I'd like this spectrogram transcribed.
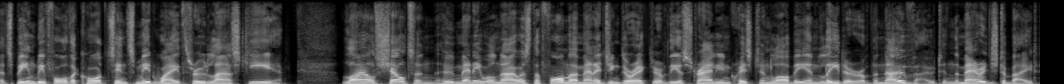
that's been before the court since midway through last year. Lyle Shelton, who many will know as the former managing director of the Australian Christian Lobby and leader of the no vote in the marriage debate,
